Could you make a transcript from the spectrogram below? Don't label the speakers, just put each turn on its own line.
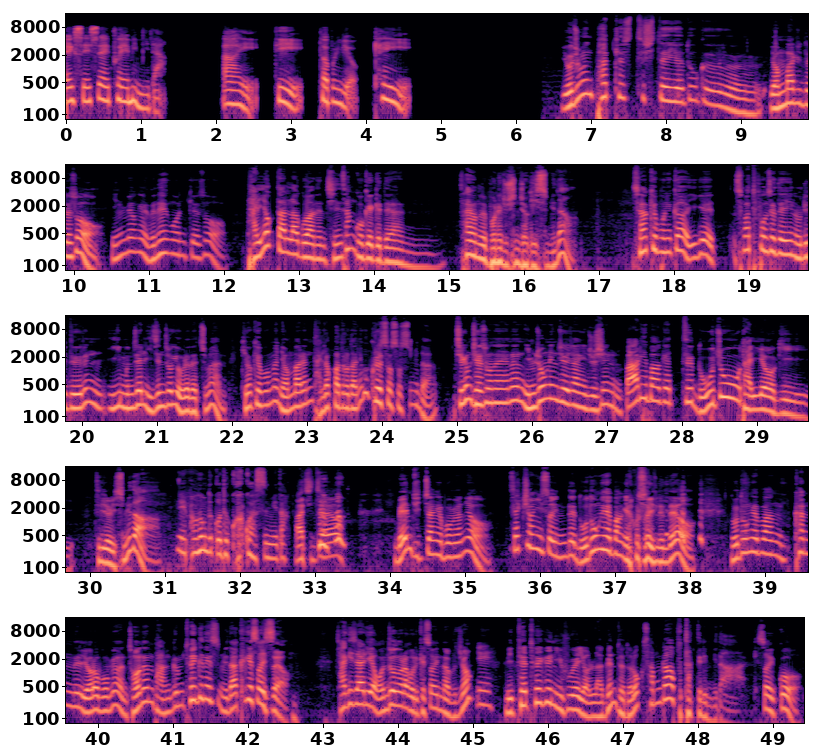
XSFM입니다. I D W K
요즘은 팟캐스트 시대에도 그 연말이 돼서 익명의 은행원께서 달력 달라고 하는 진상 고객에 대한 사연을 보내주신 적이 있습니다. 생각해보니까 이게 스마트폰 세대인 우리들은 이 문제를 잊은 적이 오래됐지만 기억해보면 연말에는 달력 받으러 다니고 그랬었었습니다. 지금 제 손에는 임종린 지회장이 주신 파리바게트 노조 달력이 들려 있습니다.
네, 방송 듣고 듣고 갖고 왔습니다.
아 진짜요? 맨 뒷장에 보면요. 섹션이 써 있는데 노동해방이라고 써 있는데요. 노동해방 칸을 열어보면 저는 방금 퇴근했습니다. 크게 써 있어요. 자기 자리에 얹어놓으라고 이렇게 써 있나 보죠?
예.
밑에 퇴근 이후의 연락은 되도록 삼가 부탁드립니다. 이렇게 써 있고,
